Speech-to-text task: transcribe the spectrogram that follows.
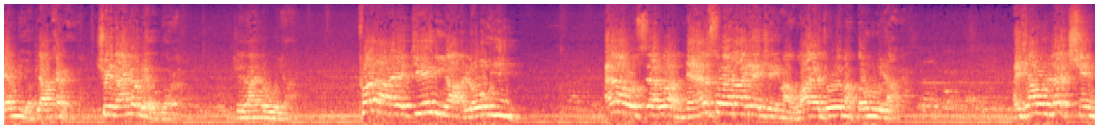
လဲမသိဘူးအပြားခတ်နိုင်ရွှေတိုင်းလုပ်တယ်ကိုပြောတာရွှေတိုင်းလုပ်လို့ရတယ်ထွက်လာတဲ့ကျင်းကြီးကအလုံးကြီးအဲ့ဒါကိုဆရာတို့ကနန်းဆွဲလိုက်တဲ့အချိန်မှာဝါယာကြိုးထဲမှာသုံးလို့ရတယ်အယောင်လက်ချင်း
